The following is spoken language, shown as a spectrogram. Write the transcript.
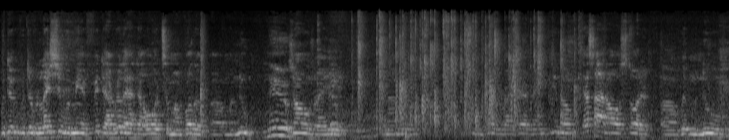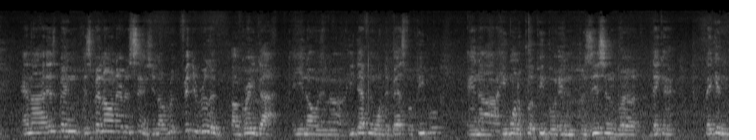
with the, with the relationship with me and 50, I really had to owe it to my brother uh, Manu Jones right here. You know what I mean? That's my brother right there, man. You know, that's how it all started uh, with Manu, and uh, it's been it's been on ever since. You know, 50 really a great guy. You know, and uh, he definitely want the best for people, and uh, he want to put people in positions where they can they can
